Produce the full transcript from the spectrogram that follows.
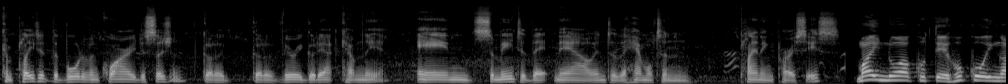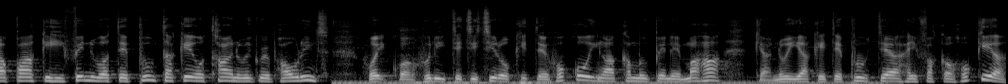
completed the Board of Inquiry decision, got a, got a very good outcome there, and cemented that now into the Hamilton planning process. Mai noa ko te hoko i ngā pākihi whenua te pūtake o Tainui Group Holdings, hoi kua huri te titiro ki te hoko i ngā kamupene maha kia nui ake te pūtea hei whakahokia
